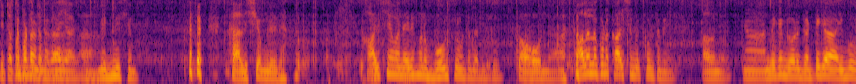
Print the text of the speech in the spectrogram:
చిట్టపట యా. మెగ్నీషియం కాలుష్యం లేదా? కాల్షియం అనేది మన బోన్స్లో ఉంటుంది అది. అవునా? పాలలో కూడా కాల్షియం ఎక్కువ ఉంటుంది. అవును. అందుకే మీ వాడు గట్టిగా ఇవ్వు.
